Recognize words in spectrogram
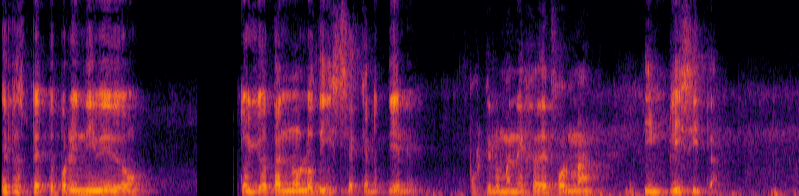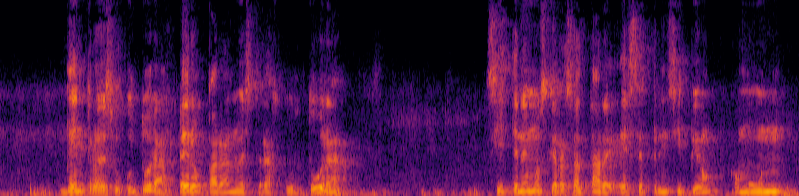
el respeto por el individuo Toyota no lo dice que lo tiene, porque lo maneja de forma implícita dentro de su cultura, pero para nuestra cultura sí tenemos que resaltar ese principio como un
